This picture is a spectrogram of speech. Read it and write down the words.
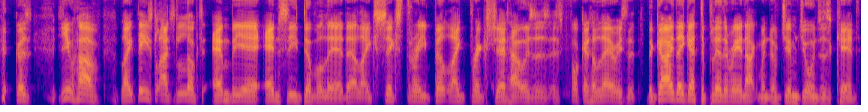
Because you have, like, these lads looked NBA, NCAA. They're like six three, built like brick shed houses. It's fucking hilarious that the guy they get to play the reenactment of Jim Jones's kid.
